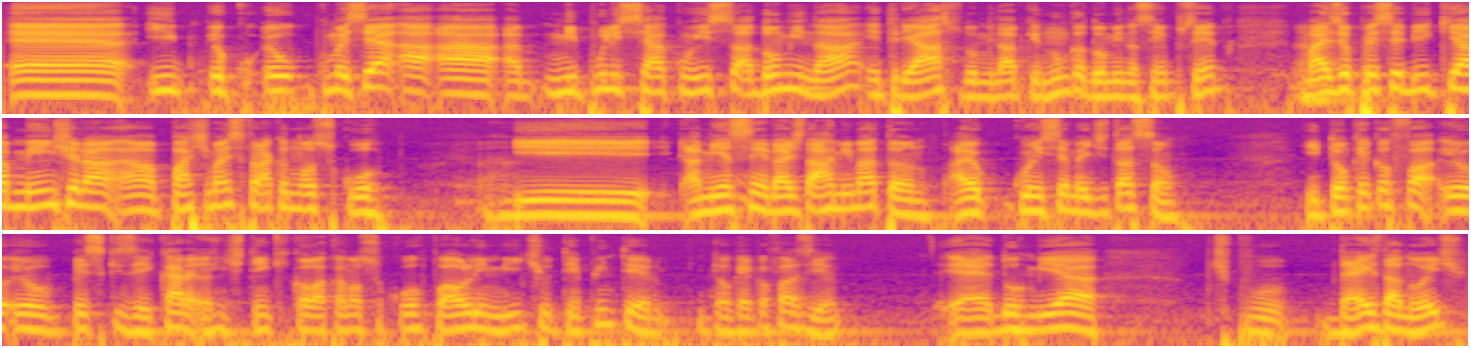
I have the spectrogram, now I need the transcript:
é, e eu, eu comecei a, a- a me policiar com isso, a dominar, entre aspas, dominar, porque nunca domina 100%. Mas eu percebi que a mente era a parte mais fraca do nosso corpo. E a minha ansiedade tava me matando. Aí eu conheci a meditação. Então o que, que eu faço? Eu, eu pesquisei, cara, a gente tem que colocar nosso corpo ao limite o tempo inteiro. Então o que, que eu fazia? É, dormia, tipo, 10 da noite,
